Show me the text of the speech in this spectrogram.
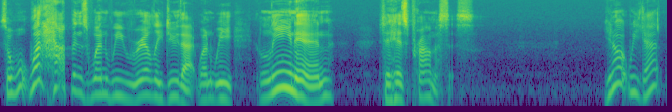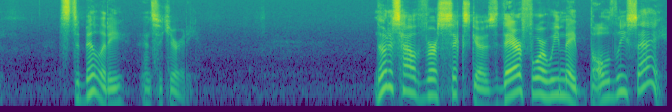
So, what happens when we really do that? When we lean in to His promises? You know what we get? Stability and security. Notice how verse 6 goes. Therefore, we may boldly say,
